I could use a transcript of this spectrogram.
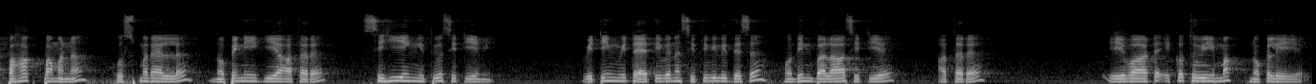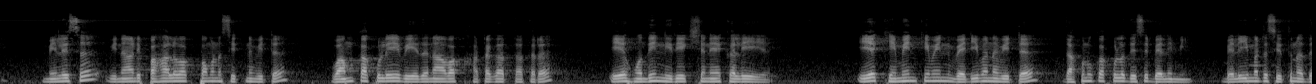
5ක් පමණ හුස්ම රැල්ල නොපෙනී ගිය අතර සිහියෙන් යුතුව සිටියෙමි. විටින් විට ඇතිවන සිටිවිලි දෙස හොඳින් බලා සිටිය අතර ඒවාට එකතු වීමක් නොකලේය. මෙලෙස විනාඩි 15ක් පමණ සිටන විට වම් කකුලේ වේදනාවක් හටගත් අතර එය හොඳින් නිරීක්ෂණය කළේය. එය කෙමෙන් කෙමෙන් වැඩිවන විට දකුණු කකුල දෙස බැලිමි. බැලීමට සිතුනද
